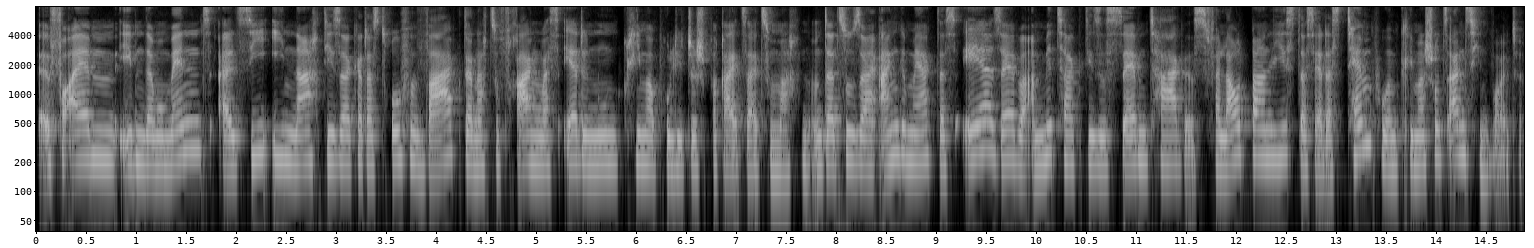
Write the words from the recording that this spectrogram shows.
Äh, vor allem eben der Moment, als sie ihn nach dieser Katastrophe wagt, danach zu fragen, was er denn nun klimapolitisch bereit sei zu machen. Und dazu sei angemerkt, dass er selber am Mittag dieses selben Tages verlautbaren ließ, dass er das Tempo im Klimaschutz anziehen wollte.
